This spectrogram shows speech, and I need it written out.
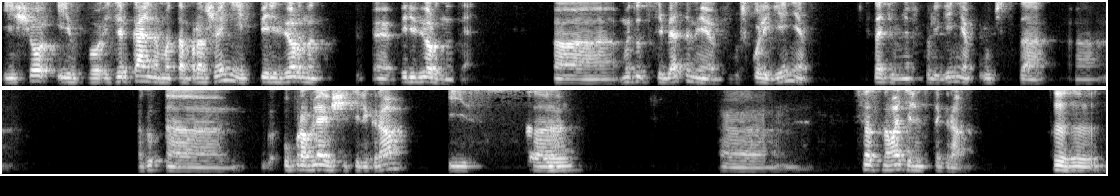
еще и в зеркальном отображении, в перевернут, э, перевернутое. Э, мы тут с ребятами в школе гениев, кстати, у меня в школе гениев учится э, э, управляющий Telegram и с, э, сооснователь. Uh-huh.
